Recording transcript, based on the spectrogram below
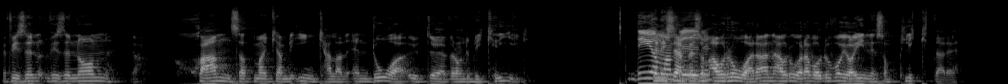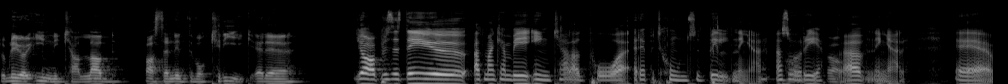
Men finns det, finns det någon ja, chans att man kan bli inkallad ändå utöver om det blir krig? Det Till exempel blir... som Aurora, när Aurora var, då var jag inne som pliktare. Då blev jag inkallad fastän det inte var krig. Är det... Ja, precis. Det är ju att man kan bli inkallad på repetitionsutbildningar, alltså repövningar. Eh,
